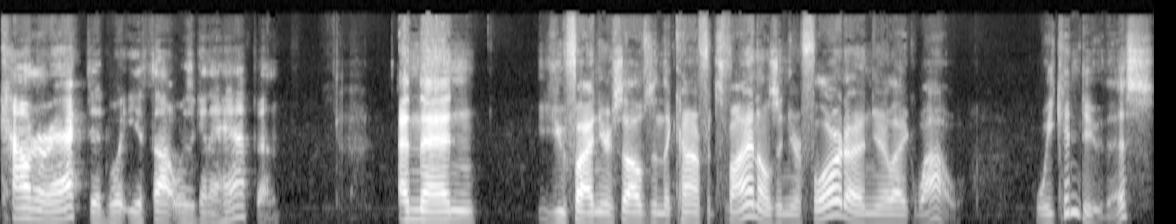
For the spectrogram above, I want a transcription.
counteracted what you thought was going to happen. And then you find yourselves in the conference finals and you're Florida and you're like, wow, we can do this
